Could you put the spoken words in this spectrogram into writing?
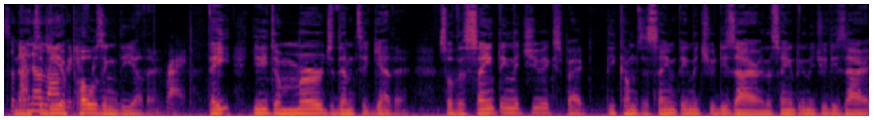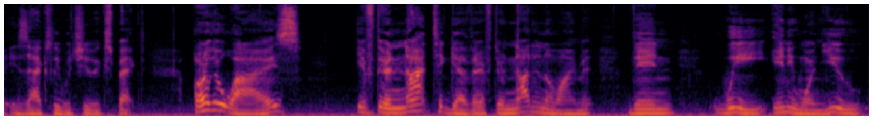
So not no to be longer different. opposing the other. Right. They you need to merge them together. So the same thing that you expect becomes the same thing that you desire, and the same thing that you desire is actually what you expect. Otherwise, if they're not together, if they're not in alignment, then we, anyone, you,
